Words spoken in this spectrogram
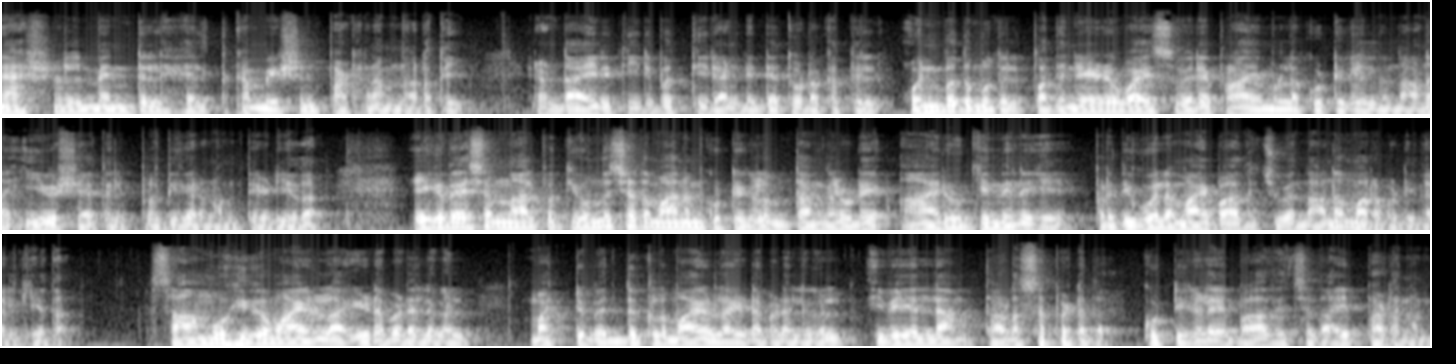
നാഷണൽ മെന്റൽ ഹെൽത്ത് കമ്മീഷൻ പഠനം നടത്തി. രണ്ടായിരത്തി ഇരുപത്തിരണ്ടിന്റെ തുടക്കത്തിൽ ഒൻപത് മുതൽ പതിനേഴ് വയസ്സുവരെ പ്രായമുള്ള കുട്ടികളിൽ നിന്നാണ് ഈ വിഷയത്തിൽ പ്രതികരണം തേടിയത്. ഏകദേശം നാൽപ്പത്തിയൊന്ന് ശതമാനം കുട്ടികളും തങ്ങളുടെ ആരോഗ്യനിലയെ പ്രതികൂലമായി ബാധിച്ചുവെന്നാണ് മറുപടി നൽകിയത്. സാമൂഹികമായുള്ള ഇടപെടലുകൾ മറ്റു ബന്ധുക്കളുമായുള്ള ഇടപെടലുകൾ ഇവയെല്ലാം തടസ്സപ്പെട്ടത് കുട്ടികളെ ബാധിച്ചതായി പഠനം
